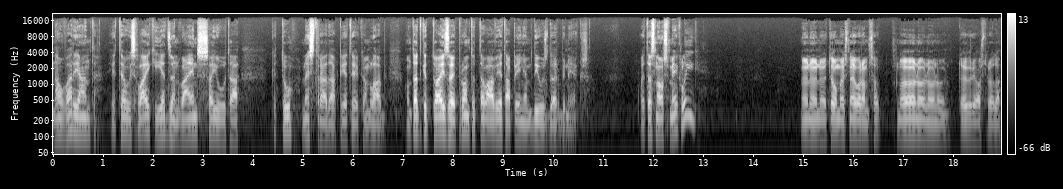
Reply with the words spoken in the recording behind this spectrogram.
Nav varianta, ja tev visu laiku iedzen vainas sajūtā, ka tu nestrādā pietiekami labi. Un tad, kad tu aizēji prom, tad tavā vietā pieņem divus darbiniekus. Vai tas nav smieklīgi? Nē, nē, nē, tev mēs nevaram saprast. Nē, nē, nē, nē, tev ir jāstrādā.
